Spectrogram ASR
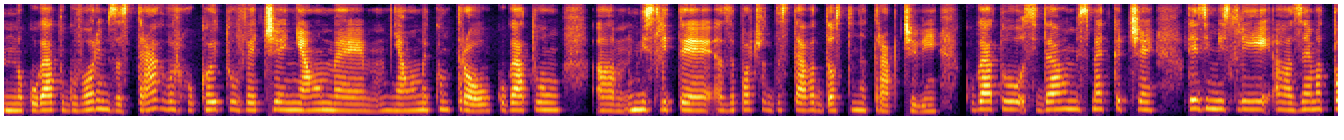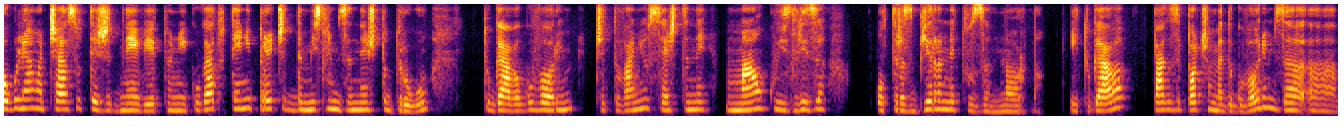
Но когато говорим за страх, върху който вече нямаме, нямаме контрол, когато а, мислите започват да стават доста натрапчеви, когато си даваме сметка, че тези мисли а, вземат по-голяма част от ежедневието ни, когато те ни пречат да мислим за нещо друго, тогава говорим, че това ни усещане малко излиза от разбирането за норма. И тогава пак започваме да говорим за а,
